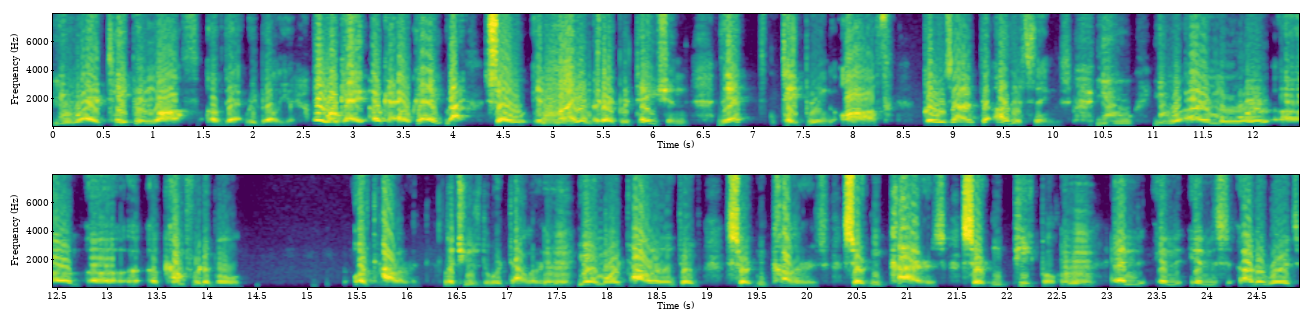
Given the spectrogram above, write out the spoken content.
you are tapering off of that rebellion Oh, okay, okay, Okay? right. So, in my Mm, okay. interpretation, that tapering off goes on to other things. You you are more uh, uh, uh, comfortable or tolerant. Let's use the word tolerant. Mhm. You're more tolerant of certain colors, certain cars, certain people. Mhm. And in, in other words,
